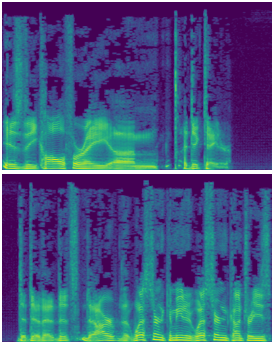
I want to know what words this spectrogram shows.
is the call for a um, a dictator. That that, that, that's- that our the Western community, Western countries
